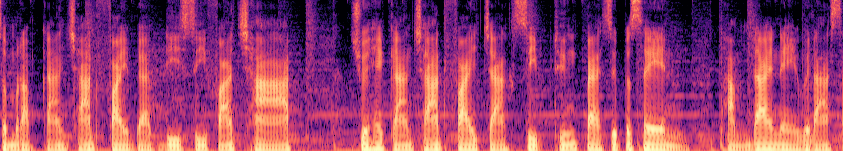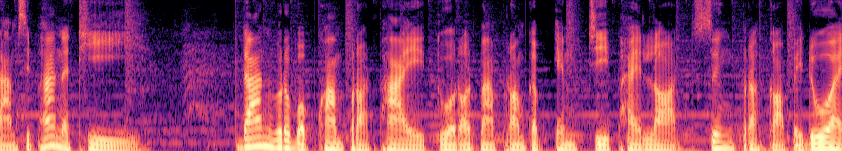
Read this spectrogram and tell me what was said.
สำหรับการชาร์จไฟแบบ DC Fast Charge ช่วยให้การชาร์จไฟจาก 10 ถึง 80%ทำได้ในเวลา 35 นาทีด้านระบบความปลอดภัยตัวรถมาพร้อมกับ MG Pilot ซึ่งประกอบไปด้วย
